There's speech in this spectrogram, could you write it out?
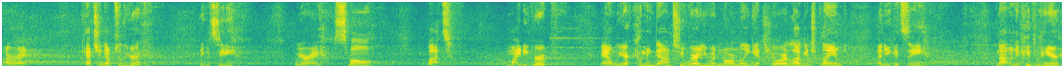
All right. Catching up to the group, you can see we are a small but mighty group. And we are coming down to where you would normally get your luggage claimed. And you can see not many people here.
